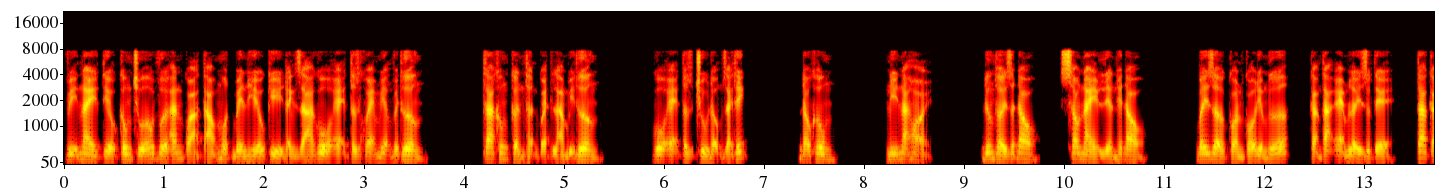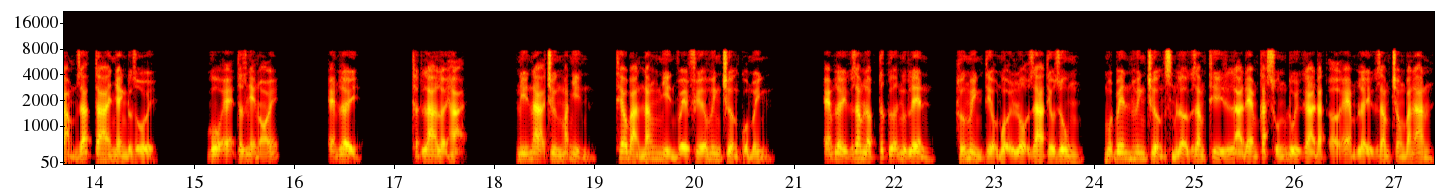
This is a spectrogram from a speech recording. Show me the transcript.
Vị này tiểu công chúa vừa ăn quả táo một bên hiếu kỳ đánh giá gỗ ẹ tật khỏe miệng vết thương. Ta không cẩn thận quẹt làm bị thương. Gỗ ẹ tật chủ động giải thích. Đau không? Nina hỏi. Đương thời rất đau, sau này liền hết đau. Bây giờ còn có điểm nữa, cảm tạ em lầy dược tề, ta cảm giác ta nhanh được rồi. Gỗ ẹ tật nhẹ nói. Em lầy, thật là lợi hại. Nina trừng mắt nhìn, theo bản năng nhìn về phía huynh trưởng của mình em lầy giam lập tức cưỡng ngực lên, hướng mình tiểu mội lộ ra tiểu dung, một bên huynh trưởng sầm lờ giam thì là đem cắt xuống đùi gà đặt ở em lầy giam trong bàn ăn.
